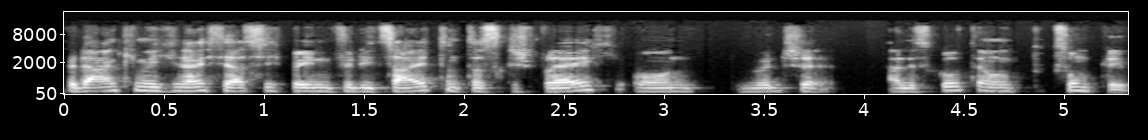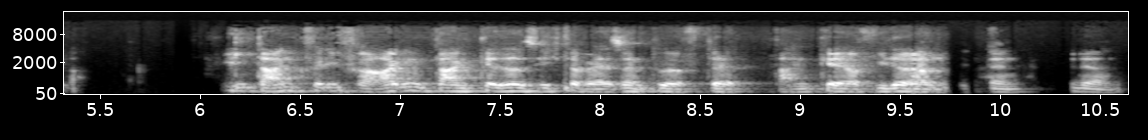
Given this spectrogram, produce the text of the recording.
bedanke mich recht herzlich bei Ihnen für die Zeit und das Gespräch und wünsche alles Gute und gesund bleiben. Vielen Dank für die Fragen. Danke, dass ich dabei sein durfte. Danke, auf Wiedersehen. Wiederhören.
